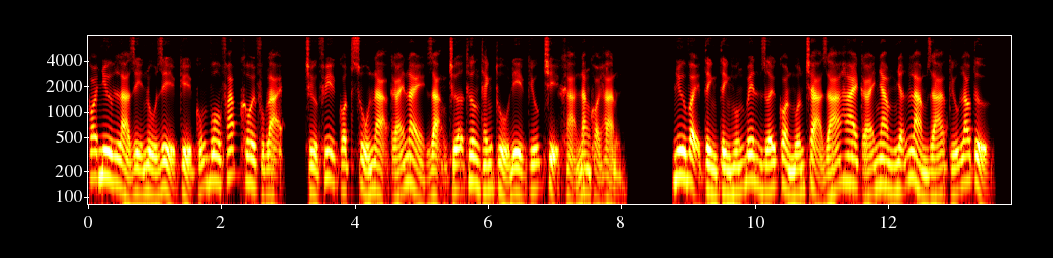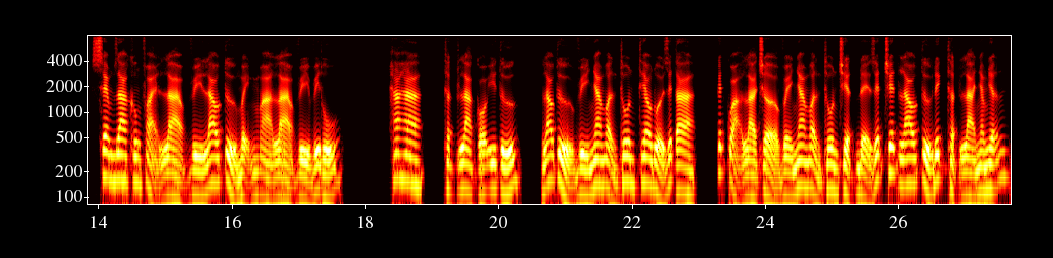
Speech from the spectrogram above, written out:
coi như là gì nụ gì kỷ cũng vô pháp khôi phục lại, trừ phi có xù nạ cái này dạng chữa thương thánh thủ đi cứu trị khả năng khỏi hẳn. Như vậy tình tình huống bên dưới còn muốn trả giá hai cái nham nhẫn làm giá cứu lao tử, xem ra không phải là vì lao tử mệnh mà là vì vi thú. Ha ha, thật là có ý tứ, lao tử vì nham ẩn thôn theo đuổi giết ta, kết quả là trở về nham ẩn thôn triệt để giết chết lao tử đích thật là nham nhẫn,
